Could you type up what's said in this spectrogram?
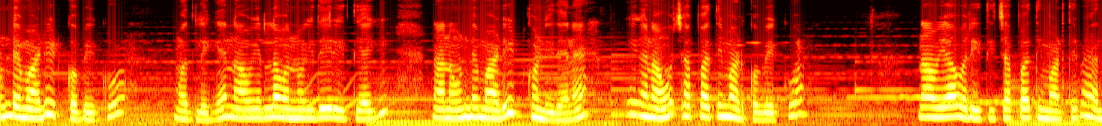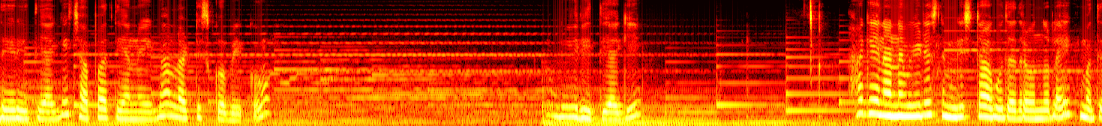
ಉಂಡೆ ಮಾಡಿ ಇಟ್ಕೋಬೇಕು. ಮೊದಲಿಗೆ ನಾವು ಎಲ್ಲವನ್ನು ಇದೇ ರೀತಿಯಾಗಿ ನಾನು ಉಂಡೆ ಮಾಡಿ ಇಟ್ಕೊಂಡಿದ್ದೇನೆ. ಈಗ ನಾವು ಚಪಾತಿ ಮಾಡ್ಕೋಬೇಕು. ನಾವು ಯಾವ ರೀತಿ ಚಪಾತಿ ಮಾಡ್ತೇವೆ, ಅದೇ ರೀತಿಯಾಗಿ ಚಪಾತಿಯನ್ನು ಈಗ ಲಟ್ಟಿಸ್ಕೋಬೇಕು. ಈ ರೀತಿಯಾಗಿ ಹಾಗೆ ನನ್ನ ವೀಡಿಯೋಸ್ ನಿಮಗೆ ಇಷ್ಟ ಆಗೋದಾದರೆ ಒಂದು ಲೈಕ್ ಮತ್ತು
